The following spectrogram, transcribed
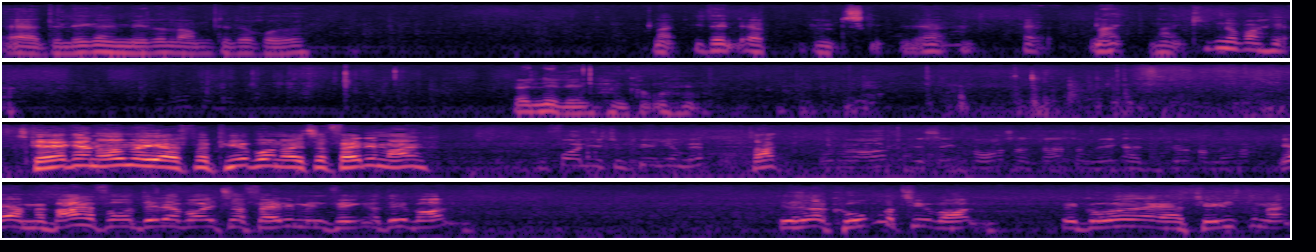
Ja, det ligger i midterlommen, det der røde. Nej, i den der... Ja, ja, nej, nej, kig nu bare her. Vent lidt ind, han kommer her. Skal jeg ikke have noget med jeres papir på, når I tager fat i mig? Du får lige et stykke lige om lidt. Tak. Du hvis ikke for overtrædelse færdselsloven, ikke har dit kørekort med dig. Ja, men bare jeg får det der, hvor I tager fat i mine fingre, det er vold. Det hedder kooperativ vold, begået af tjenestemand.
